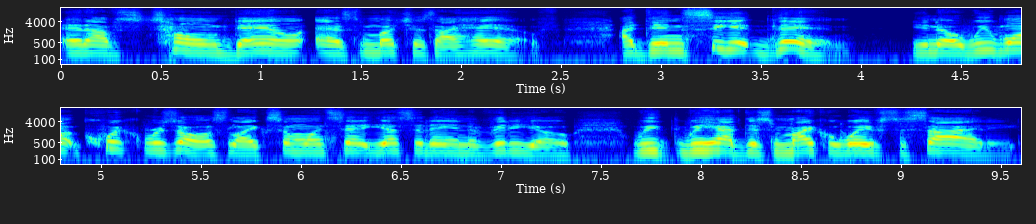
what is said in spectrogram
and I've toned down as much as I have. I didn't see it then. You know, we want quick results. Like someone said yesterday in the video, we, we have this microwave society.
